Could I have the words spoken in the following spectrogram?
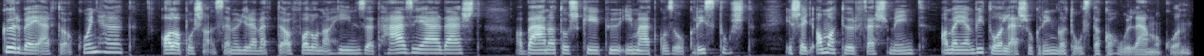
Körbejárta a konyhát, Alaposan szemügyre vette a falon a hímzett áldást, a bánatos képű imádkozó Krisztust és egy amatőr festményt, amelyen vitorlások ringatóztak a hullámokon.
